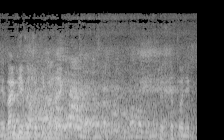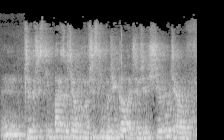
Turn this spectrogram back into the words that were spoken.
Najbardziej wyczekiwanego. Przede wszystkim bardzo chciałbym Wam wszystkim podziękować, że wzięliście udział w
